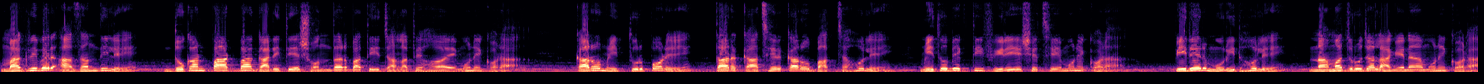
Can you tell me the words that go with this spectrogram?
মাগরিবের আজান দিলে দোকানপাট বা গাড়িতে সন্ধ্যার বাতি জ্বালাতে হয় মনে করা। কারও মৃত্যুর পরে তার কাছের কারও বাচ্চা হলে মৃত ব্যক্তি ফিরে এসেছে মনে করা। পীরের মুরিদ হলে নামাজ রোজা লাগে না মনে করা।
